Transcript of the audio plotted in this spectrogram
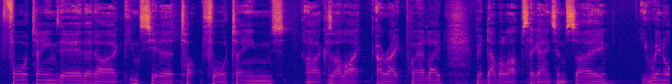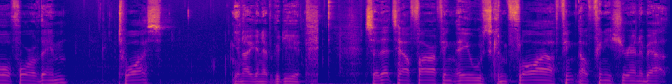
four teams there that I consider top four teams because uh, I like I rate Port Adelaide. We got double ups against them. So you win all four of them twice, you know you're to have a good year. So that's how far I think the Eagles can fly. I think they'll finish around about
